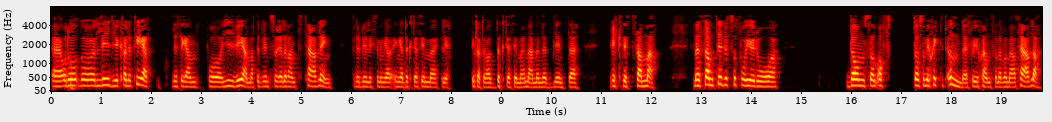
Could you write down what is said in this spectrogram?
Eh, och då, då lider ju kvalitet lite grann på JVM att det blir inte så relevant tävling. För det blir liksom inga, inga duktiga simmare, eller det är klart det var duktiga simmare med men det blir inte riktigt samma. Men samtidigt så får ju då de som ofta, de som är skiktigt under får ju chansen att vara med och tävla.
